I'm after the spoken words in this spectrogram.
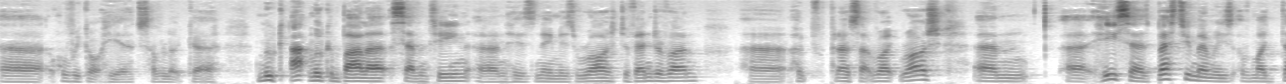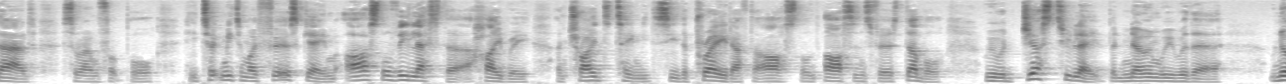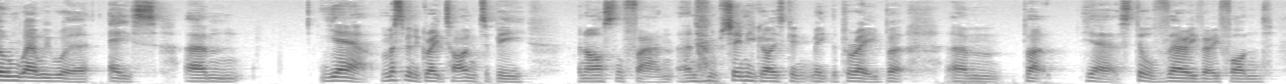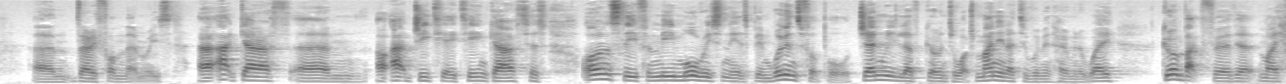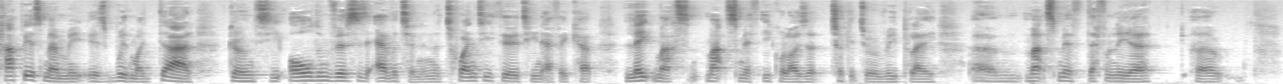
uh, what have we got here? Just have a look. Uh, Mook, at Mukambala17, and his name is Raj Devendravan. Uh, hope I pronounced that right, Raj. Um, uh, he says, best two memories of my dad surround football. He took me to my first game, Arsenal v Leicester at Highbury, and tried to take me to see the parade after Arsenal, Arsenal's first double. We were just too late, but knowing we were there, knowing where we were, ace. Um, yeah, must have been a great time to be an Arsenal fan, and I'm shame you guys can make the parade, but um, but yeah, still very very fond um, very fond memories. Uh, at Gareth, um, at GT18, Gareth says, honestly, for me, more recently, it's been women's football. Generally love going to watch Man United women home and away. Going back further, my happiest memory is with my dad going to see Oldham versus Everton in the 2013 FA Cup. Late Matt, Matt Smith equaliser took it to a replay. Um, Matt Smith definitely a, a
